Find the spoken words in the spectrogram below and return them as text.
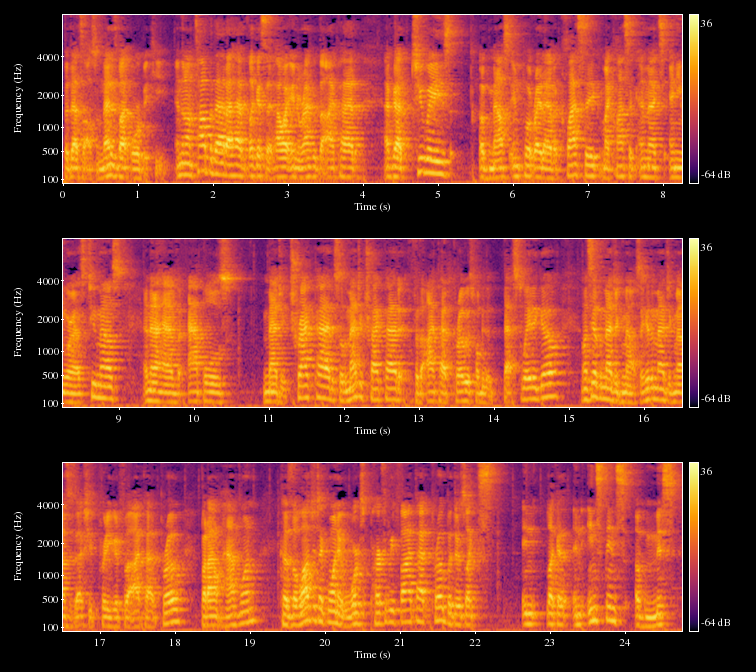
But that's awesome. That is by Orbitkey. And then on top of that, I have, like I said, how I interact with the iPad. I've got two ways of mouse input, right? I have a classic, my classic MX Anywhere S2 mouse, and then I have Apple's Magic Trackpad. So the Magic Trackpad for the iPad Pro is probably the best way to go. Unless you have the Magic Mouse. I hear the Magic Mouse is actually pretty good for the iPad Pro, but I don't have one because the Logitech one it works perfectly for iPad Pro, but there's like in like a, an instance of miss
